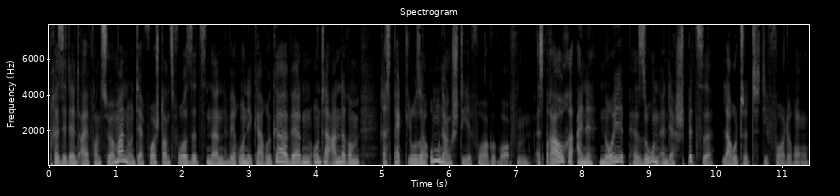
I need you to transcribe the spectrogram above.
Präsident Alfons Hörmann und der Vorstandsvorsitzenden Veronika Rücker werden unter anderem respektloser Umgangsstil vorgeworfen. Es brauche eine neue Person an der Spitze, lautet die Forderung.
